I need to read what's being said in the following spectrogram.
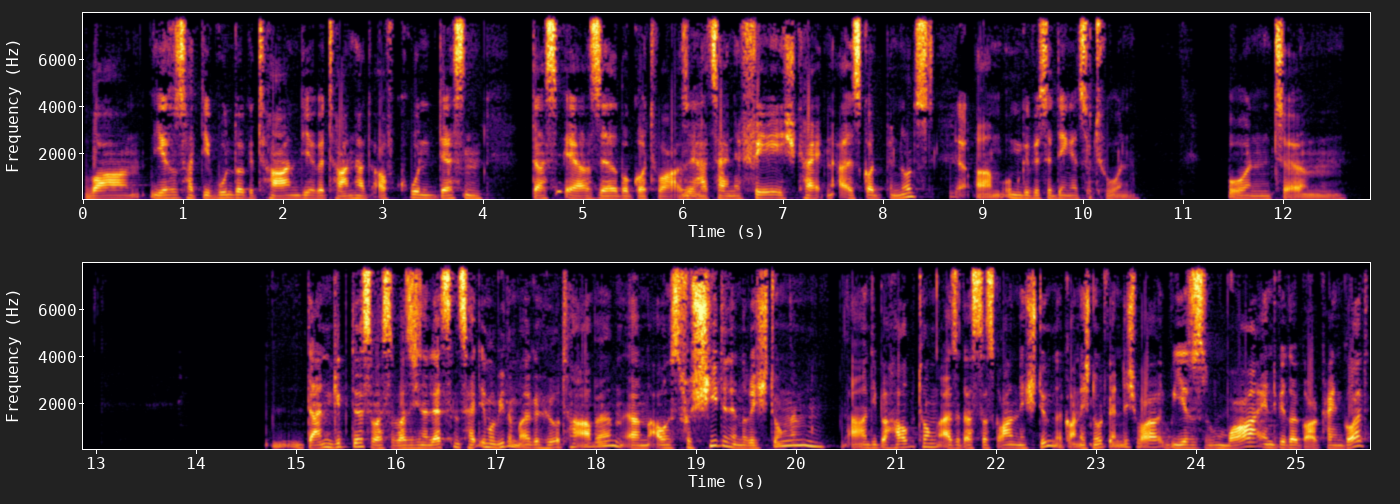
war, Jesus hat die Wunder getan, die er getan hat, aufgrund dessen, dass er selber Gott war. Also mhm. er hat seine Fähigkeiten als Gott benutzt, ja. ähm, um gewisse Dinge zu tun. Und ähm, dann gibt es, was, was ich in der letzten Zeit immer wieder mal gehört habe, ähm, aus verschiedenen Richtungen, äh, die Behauptung, also dass das gar nicht stimmt, gar nicht notwendig war. Jesus war entweder gar kein Gott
